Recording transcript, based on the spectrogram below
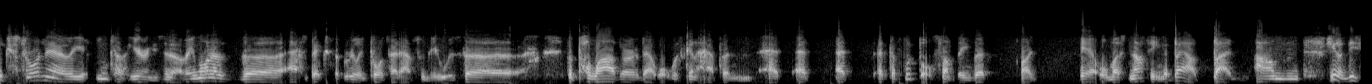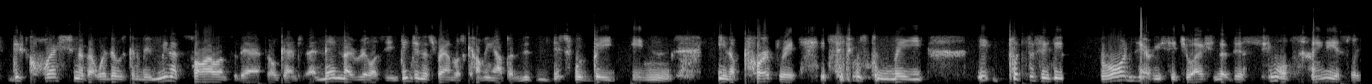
extraordinarily incoherent, isn't it? I mean, one of the aspects that really brought that out for me was the, the palaver about what was going to happen at, at, at, at the football, something I yeah, almost nothing about. But um, you know, this this question about whether there was going to be a minute silence at the AFL games, and then they realised the Indigenous round was coming up, and this would be in, inappropriate. It seems to me it puts us in extraordinary situation that they're simultaneously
